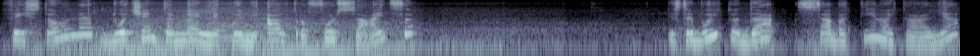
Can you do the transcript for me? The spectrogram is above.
Face Toner 200 ml quindi altro full size. Distribuito da Sabatino Italia.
